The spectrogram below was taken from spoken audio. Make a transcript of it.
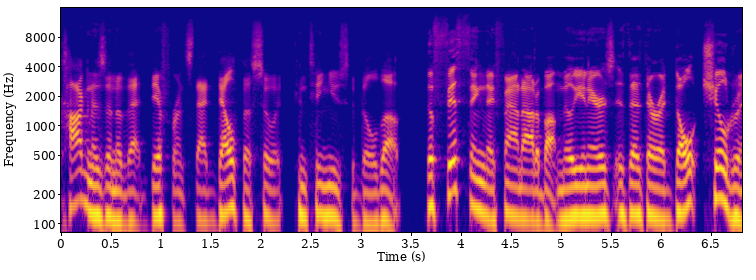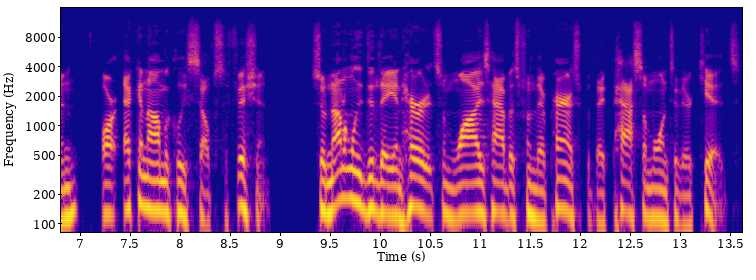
cognizant of that difference, that delta, so it continues to build up. The fifth thing they found out about millionaires is that their adult children are economically self sufficient. So not only did they inherit some wise habits from their parents, but they pass them on to their kids.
